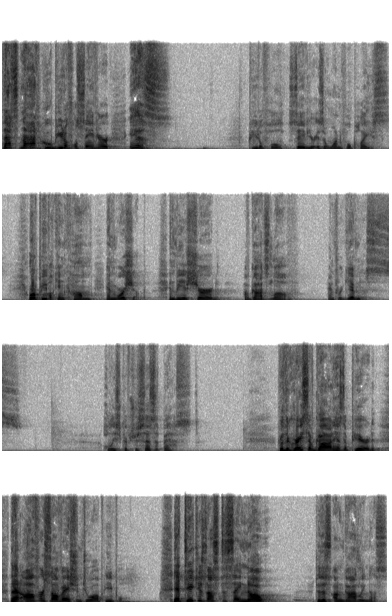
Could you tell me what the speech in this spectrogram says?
That's not who beautiful Savior is. Beautiful Savior is a wonderful place where people can come and worship and be assured of God's love and forgiveness. Holy Scripture says it best. For the grace of God has appeared that offers salvation to all people. It teaches us to say no to this ungodliness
